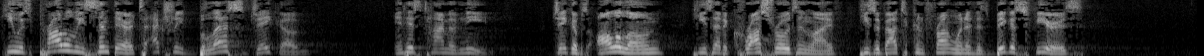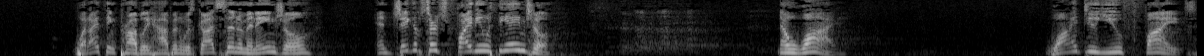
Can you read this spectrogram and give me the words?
he was probably sent there to actually bless Jacob in his time of need. Jacob's all alone. He's at a crossroads in life. He's about to confront one of his biggest fears. What I think probably happened was God sent him an angel, and Jacob starts fighting with the angel. now, why? Why do you fight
